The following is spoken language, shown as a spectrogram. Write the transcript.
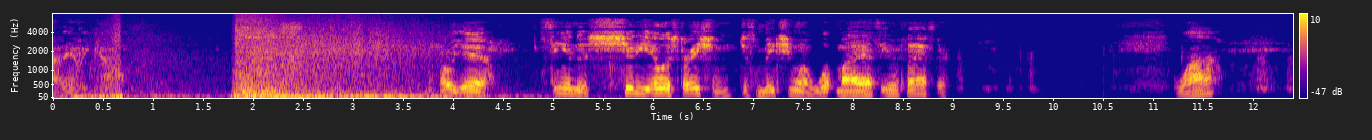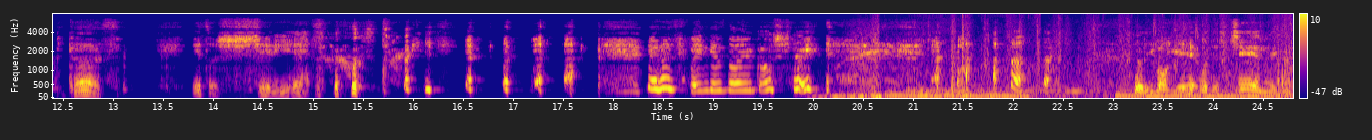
Ah, there we go. Oh yeah. Seeing this shitty illustration just makes you want to whoop my ass even faster. Why? Because it's a shitty ass illustration. and his fingers don't even go straight. Yo, you gonna get hit with this chair, nigga.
